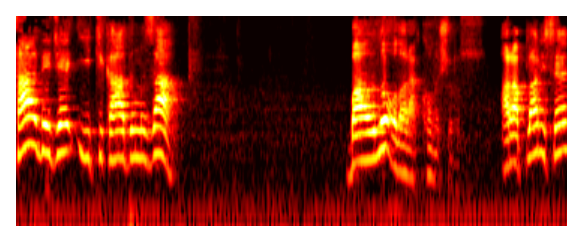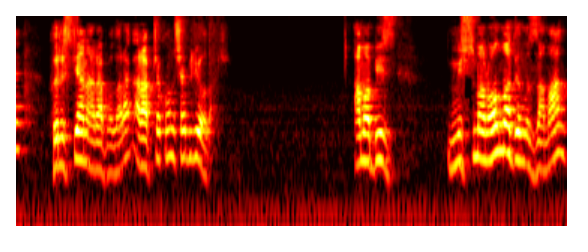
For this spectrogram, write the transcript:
sadece itikadımıza bağlı olarak konuşuruz. Araplar ise Hristiyan Arap olarak Arapça konuşabiliyorlar. Ama biz Müslüman olmadığımız zaman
